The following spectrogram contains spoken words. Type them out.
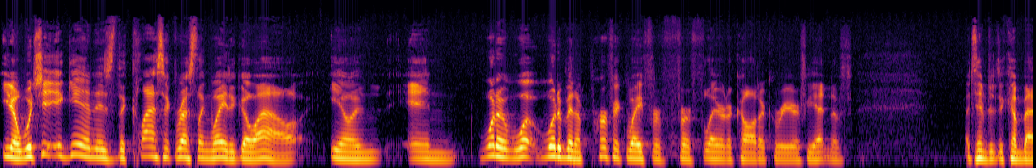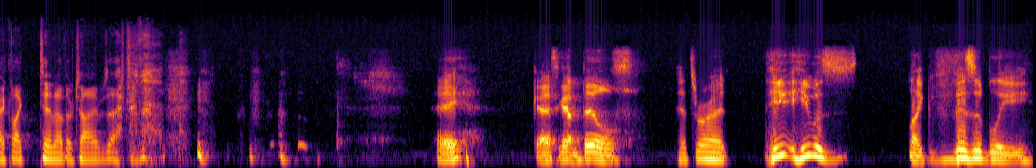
you know, which again is the classic wrestling way to go out, you know, and and what a what would have been a perfect way for for Flair to call it a career if he hadn't have attempted to come back like ten other times after that. Hey, guys got bills. That's right. He he was like visibly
